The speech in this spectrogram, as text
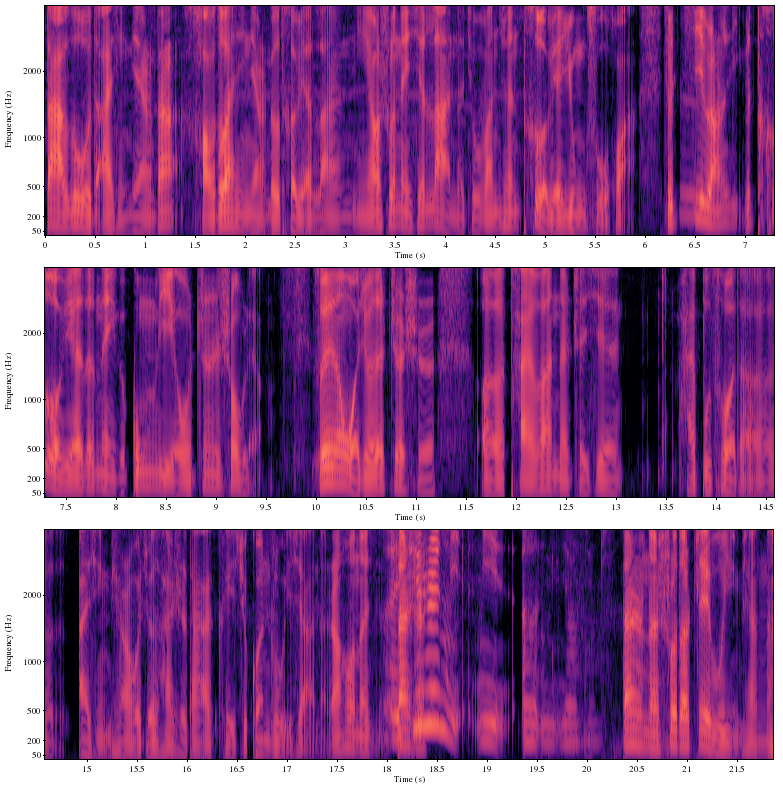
大陆的爱情电影，当然好多爱情电影都特别烂。你要说那些烂的，就完全特别庸俗化，就基本上里边特别的那个功利，我真是受不了。所以呢，我觉得这是呃台湾的这些还不错的爱情片儿，我觉得还是大家可以去关注一下的。然后呢，哎，但是其实你你嗯、你你要说，但是呢，说到这部影片呢，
